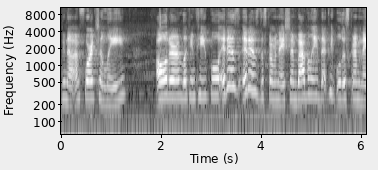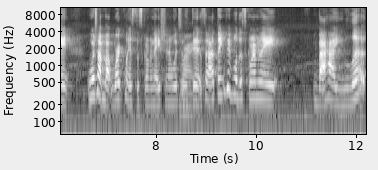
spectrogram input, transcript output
you know, unfortunately, older looking people. It is it is discrimination, but I believe that people discriminate. We're talking about workplace discrimination, which Right. is good. So I think people discriminate by how you look.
